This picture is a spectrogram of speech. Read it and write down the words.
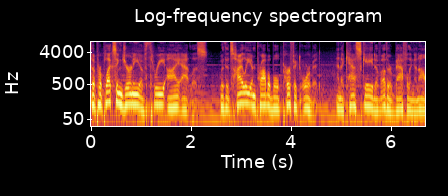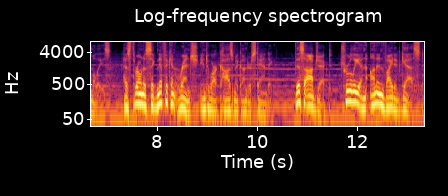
The perplexing journey of 3I Atlas, with its highly improbable perfect orbit and a cascade of other baffling anomalies, has thrown a significant wrench into our cosmic understanding. This object, truly an uninvited guest,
